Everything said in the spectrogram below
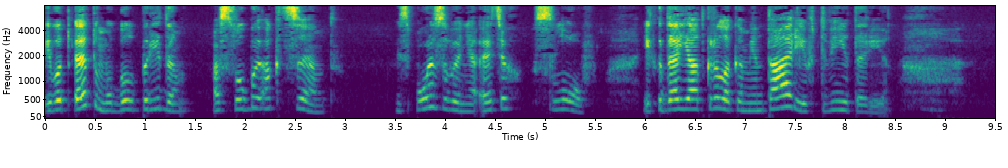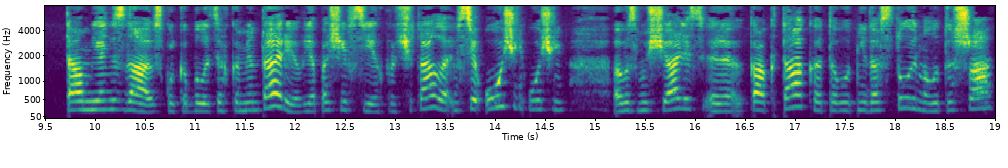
И вот этому был придан особый акцент использования этих слов. И когда я открыла комментарии в Твиттере, там, я не знаю, сколько было этих комментариев, я почти все их прочитала, все очень-очень э, возмущались, э, как так, это вот недостойно латыша,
